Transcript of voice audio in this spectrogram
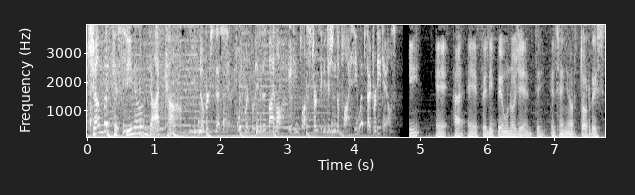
ChumbaCasino.com. No purchase necessary. Full prohibited by law. 18 plus terms and conditions apply. See website for details. Y, eh, a, eh, Felipe, un oyente, el señor Torres,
